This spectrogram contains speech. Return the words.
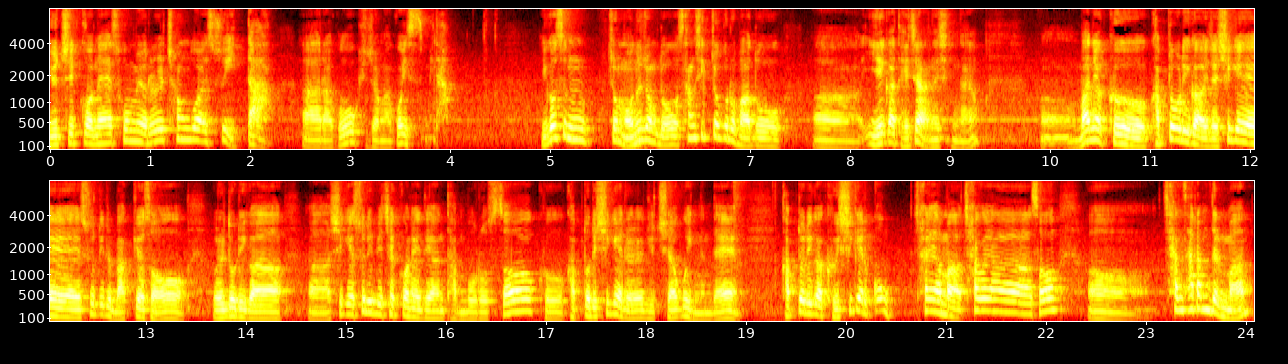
유치권의 소멸을 청구할 수 있다라고 규정하고 있습니다. 이것은 좀 어느 정도 상식적으로 봐도 어, 이해가 되지 않으신가요? 어, 만약 그 갑돌이가 이제 시계 수리를 맡겨서 을돌이가 어, 시계 수리비 채권에 대한 담보로서 그 갑돌이 시계를 유치하고 있는데 갑돌이가 그 시계를 꼭 차야마 차야서 어, 찬 사람들만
